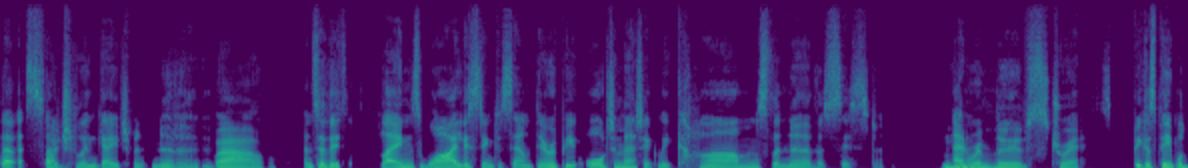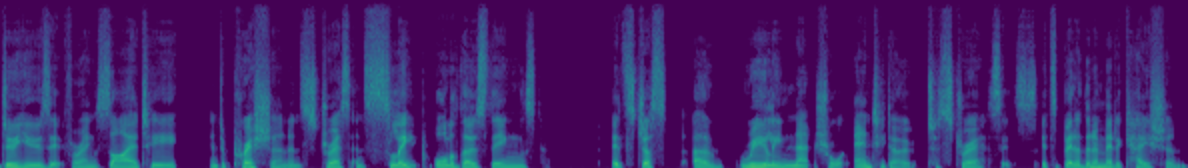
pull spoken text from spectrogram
that social engagement nerve. Wow. And so this explains why listening to sound therapy automatically calms the nervous system Mhm. and removes stress because people do use it for anxiety and depression and stress and sleep, all of those things. It's just a really natural antidote to stress. It's it's better than a medication,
